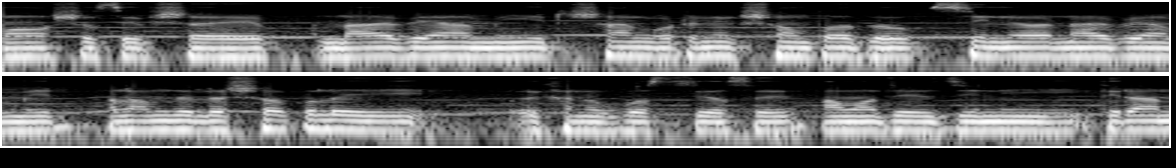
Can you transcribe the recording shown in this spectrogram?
মহাসচিব সাহেব, নায়বে আমির, সাংগঠনিক সম্পাদক, সিনিয়র নায়েবে আমির, আলহামদুলিল্লাহ সকলেই এখানে উপস্থিত আছে। আমাদের যিনি ত্রাণ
